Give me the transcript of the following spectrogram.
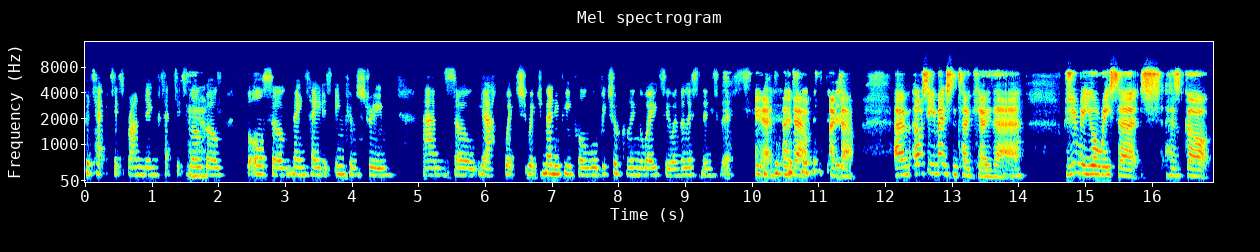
protect its branding, protect its logo, yeah. but also maintain its income stream. Um, so yeah, which which many people will be chuckling away to when they're listening to this. Yeah, no doubt, no doubt. Um, obviously, you mentioned Tokyo there presumably your research has got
